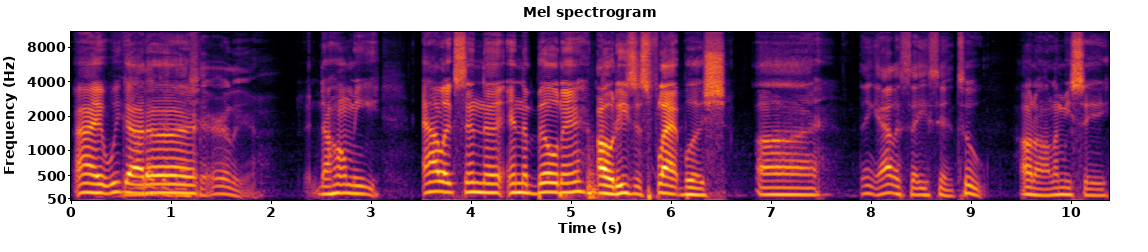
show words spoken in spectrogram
All right, we got I looked at uh earlier. the homie Alex in the in the building. Oh, these is Flatbush. Uh I think Alex said he sent two. Hold on, let me see.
